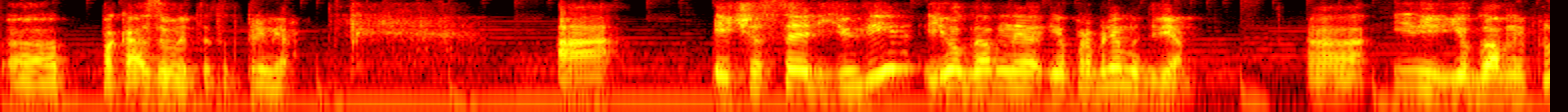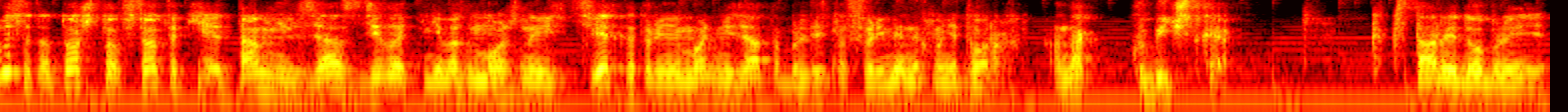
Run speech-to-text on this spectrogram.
а, показывает этот пример. А HSL UV, ее главные ее проблемы две. А, и ее главный плюс это то, что все-таки там нельзя сделать невозможный цвет, который нельзя отобразить на современных мониторах. Она кубическая, как старый добрый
